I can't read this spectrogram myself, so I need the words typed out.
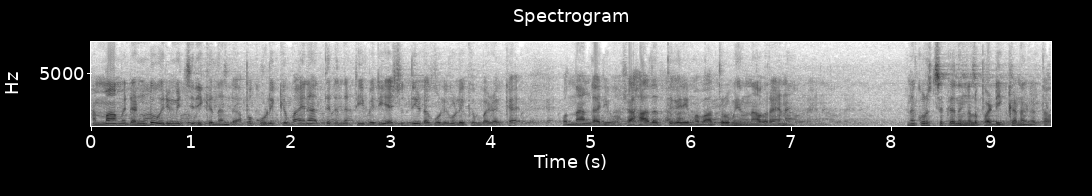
ഹമ്മാമും രണ്ടും ഒരുമിച്ചിരിക്കുന്നുണ്ട് അപ്പൊ കുളിക്കുമ്പോൾ അതിനകത്ത് ഇരുന്നിട്ട് ഈ വലിയ ശുദ്ധിയുടെ കുളി കുളിക്കുമ്പോഴൊക്കെ ഒന്നാം കാര്യം ഷഹാദത്ത് കഴിയുമ്പോൾ ബാത്റൂമിൽ നിന്നാ പറയണേ അതിനെക്കുറിച്ചൊക്കെ നിങ്ങൾ പഠിക്കണം കേട്ടോ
